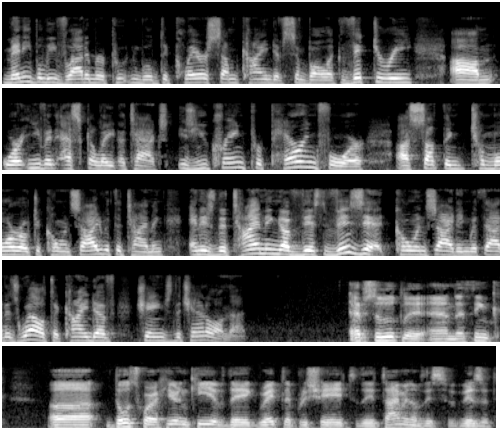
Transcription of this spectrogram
Many believe Vladimir Putin will declare some kind of symbolic victory um, or even escalate attacks. Is Ukraine preparing for uh, something tomorrow to coincide with the timing? And is the timing of this visit coinciding with that as well to kind of change the channel on that? Absolutely. And I think uh, those who are here in Kiev, they greatly appreciate the timing of this visit.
